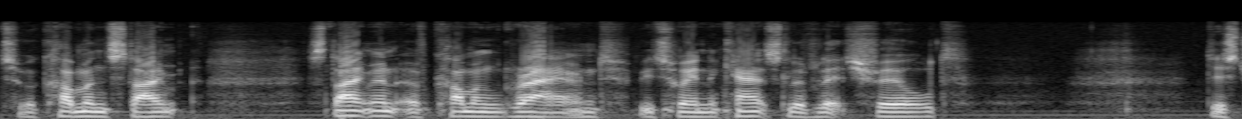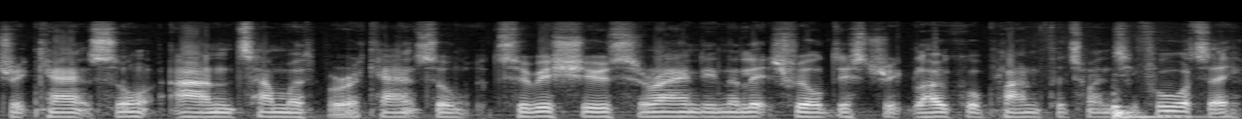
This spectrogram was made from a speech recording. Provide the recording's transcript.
to a common statement statement of common ground between the Council of Lichfield District Council and Tamworth Borough Council to issues surrounding the Lichfield District Local Plan for 2040.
